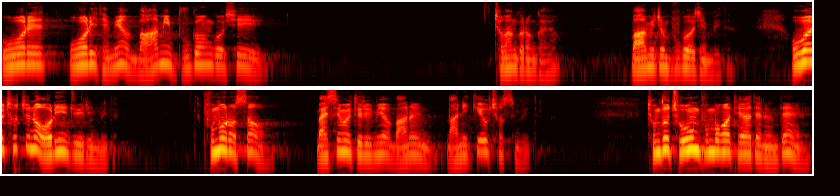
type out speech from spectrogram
5월에 5월이 되면 마음이 무거운 것이 저만 그런가요? 마음이 좀 무거워집니다. 5월 첫 주는 어린이 주일입니다. 부모로서 말씀을 들으며 많은 많이 깨우쳤습니다. 좀 더 좋은 부모가 돼야 되는데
